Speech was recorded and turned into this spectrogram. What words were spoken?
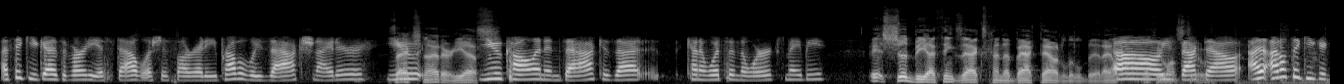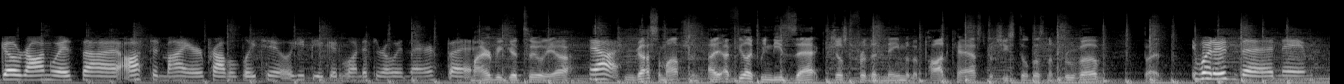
I think you guys have already established this already. Probably Zach Schneider. You, Zach Schneider, yes. You, Colin, and Zach. Is that kind of what's in the works? Maybe. It should be. I think Zach's kind of backed out a little bit. I don't know if Oh, he he's backed to. out. I, I don't think you could go wrong with uh, Austin Meyer. Probably too. He'd be a good one to throw in there. But Meyer would be good too. Yeah, yeah, we've got some options. I, I feel like we need Zach just for the name of the podcast, which he still doesn't approve of. But what is the name?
